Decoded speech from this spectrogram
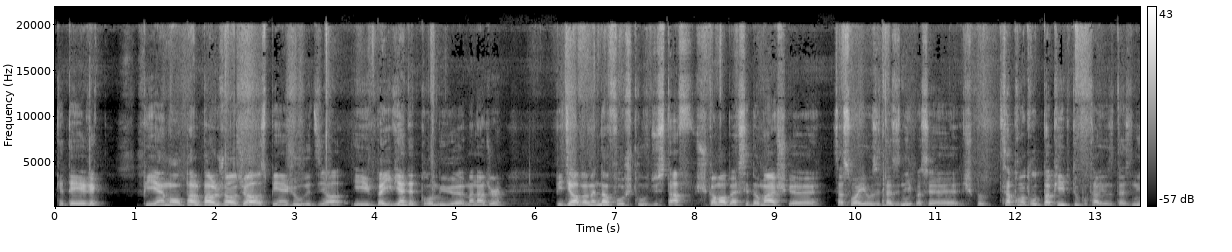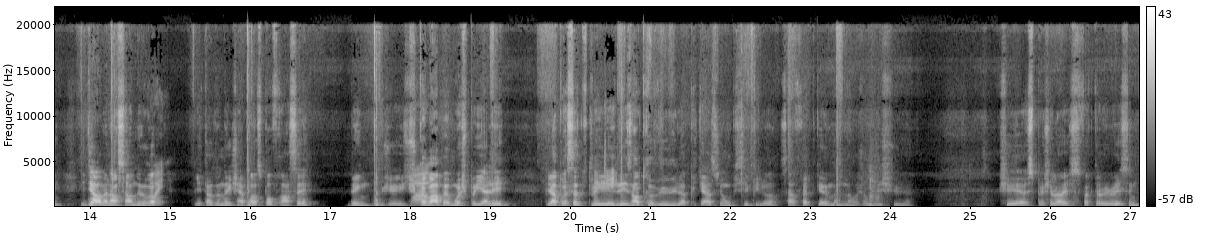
qui était Eric. Puis on parle, parle, jazz, jazz. Puis un jour, il dit, ah, il, ben, il vient d'être promu euh, manager. Puis il dit, ah, ben maintenant, il faut que je trouve du staff. Je suis comme, ah, ben c'est dommage que ça soit aux États-Unis parce que je peux, ça prend trop de papier et tout pour travailler aux États-Unis. Il dit, ah, maintenant, c'est en Europe. Puis étant donné que j'ai un passeport français, Bing. Je suis comme, ah, ben moi, je peux y aller. Puis après ça, toutes les, les entrevues, l'application, puis c'est puis là, ça a fait que maintenant, aujourd'hui, je suis chez euh, Specialized Factory Racing.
